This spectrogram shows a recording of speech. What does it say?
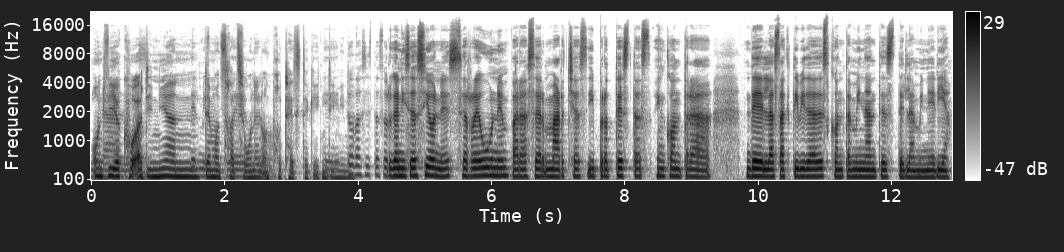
Und wir koordinieren Demonstrationen und Proteste gegen die Mine. Todas estas organizaciones se reúnen para hacer marchas y protestas en contra de las actividades contaminantes de la minería.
